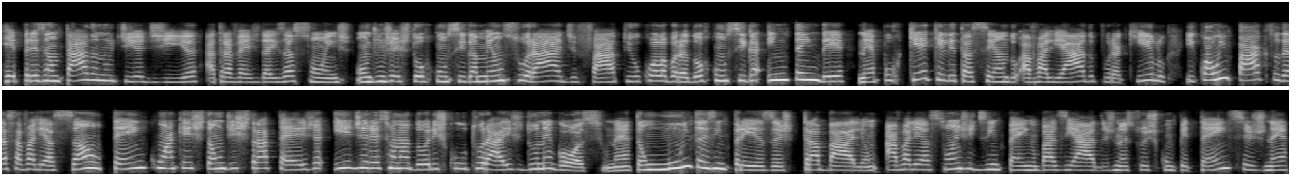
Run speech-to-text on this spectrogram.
representada no dia a dia através das ações, onde um gestor consiga mensurar de fato e o colaborador consiga entender, né, por que, que ele está sendo avaliado por aquilo e qual o impacto dessa avaliação tem com a questão de estratégia e direcionadores culturais do negócio, né? Então, muitas empresas trabalham avaliações de desempenho baseadas nas suas competências, né,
